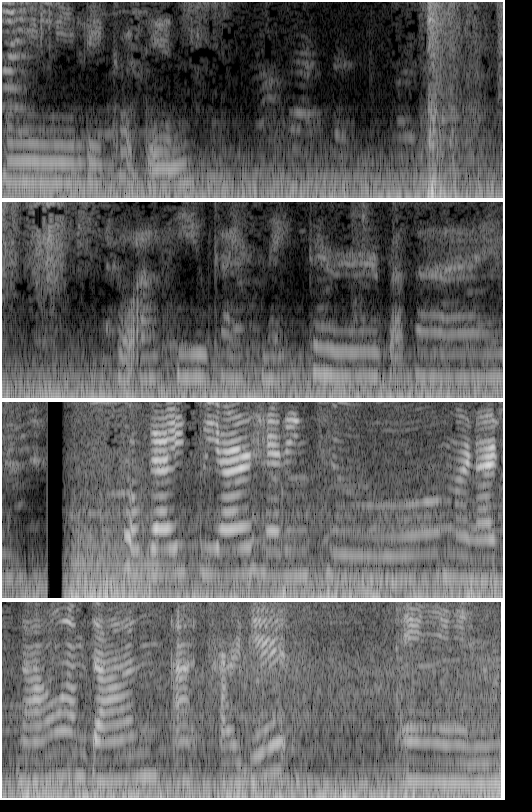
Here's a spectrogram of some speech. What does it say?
mamimili ka din. So, I'll see you guys later. Bye-bye. So, guys, we are heading to Menards now. I'm done at Target. And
